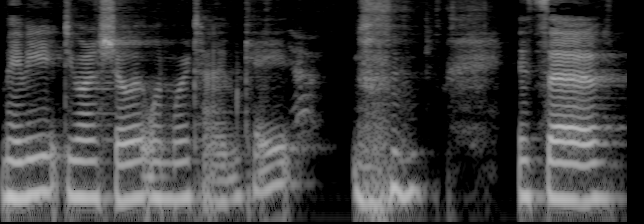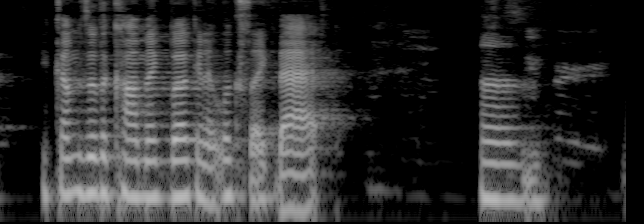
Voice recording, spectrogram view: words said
maybe, do you want to show it one more time, Kate? it's a, it comes with a comic book and it looks like that. Um,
